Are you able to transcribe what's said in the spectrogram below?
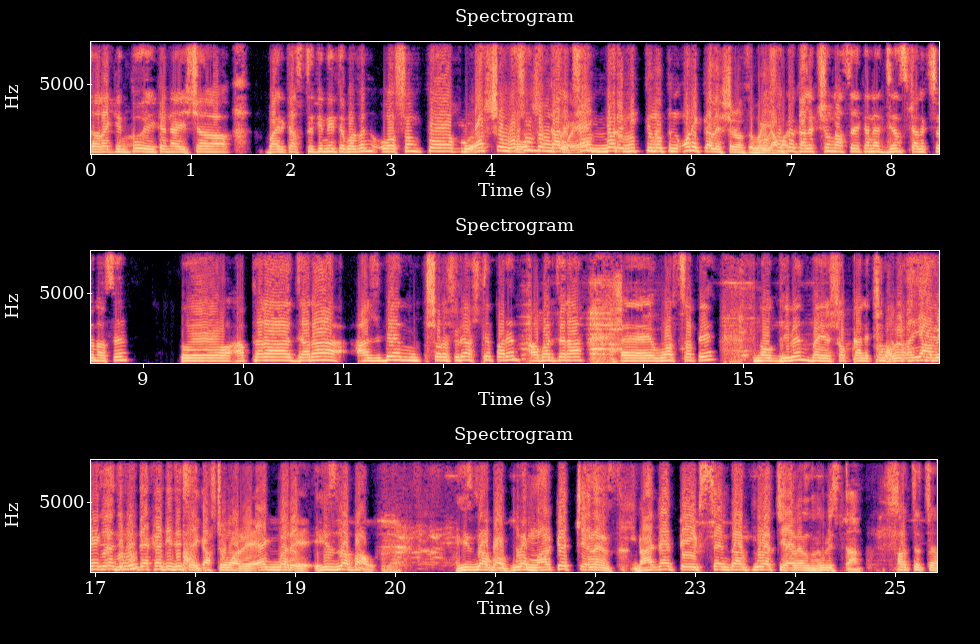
তারা কিন্তু এখানে আইসা বাইরের কাছ থেকে নিতে পারবেন। অসংখ্য অসংখ্য অসংখ্য অসংখ্য কালেকশন একবারে নিত্য নতুন অনেক কালেকশন আছে ভাই অসংখ্য কালেকশন আছে এখানে জেন্টস কালেকশন আছে। তো আপনারা যারা আসবেন সরাসরি আসতে পারেন। আবার যারা হোয়াটসঅ্যাপে নক দিবেন বা সব কালেকশন ভাই আমি একটা জিনিস দেখা দিতে চাই কাস্টমারে একবারে হিজলা পাও। হিজলা পাও পুরো market challenge Dhaka trade center পুরো চ্যালেঞ্জ গুলিস্তান। আচ্ছা আচ্ছা।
